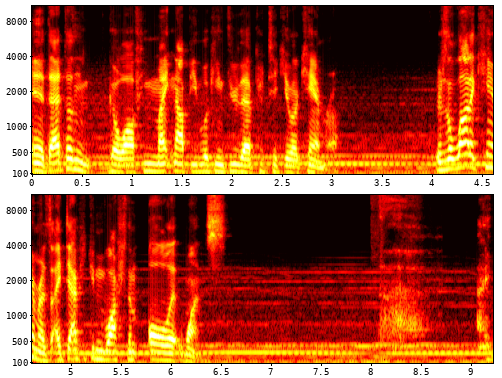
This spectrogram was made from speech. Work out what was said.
and if that doesn't go off, he might not be looking through that particular camera. There's a lot of cameras. I doubt he can watch them all at once. I,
